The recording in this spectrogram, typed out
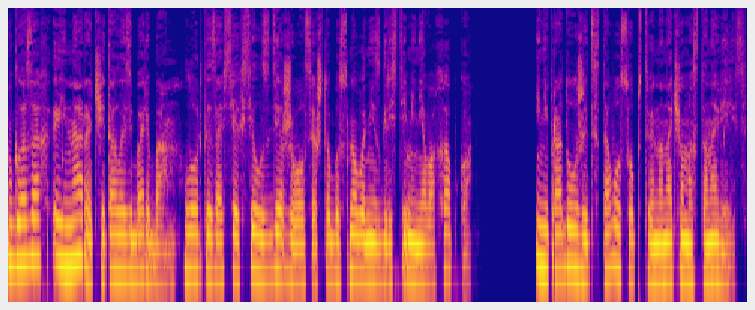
В глазах Эйнара читалась борьба. Лорд изо всех сил сдерживался, чтобы снова не сгрести меня в охапку и не продолжить с того, собственно, на чем остановились.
